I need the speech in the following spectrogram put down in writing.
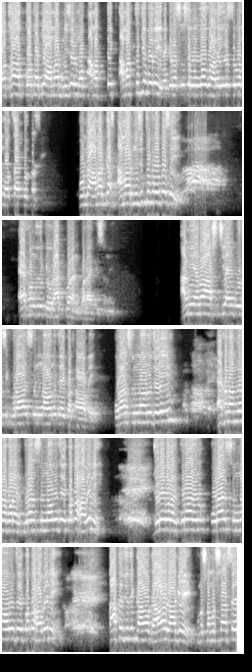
কথা কথা কি আমার নিজের আমার থেকে আমার থেকে বলি, নাকি রাসূল সাল্লাল্লাহু আলাইহি ওয়াসাল্লাম বলছে আমি বলতাছি কোনটা আমার কাছ আমার নিজের থেকে বলতাছি? এখন যদি কেউ রাগ করেন, করার কিছু নেই। আমি এমন আসছি, আমি বলছি, কোরআন সুন্নাহ অনুযায়ী কথা হবে। কোরআন সুন্নাহ অনুযায়ী এখন আপনারা বলেন, কোরআন সুন্নাহ অনুযায়ী কথা হবে নি? জোরে বলেন, কোরআন কোরআন সুন্নাহ অনুযায়ী কথা হবে নি? তাতে যদি কারও গাও লাগে, কোনো সমস্যা আছে?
